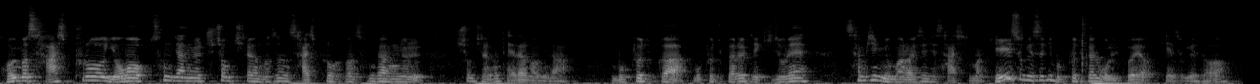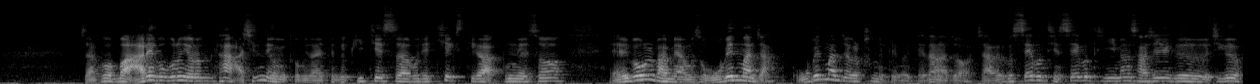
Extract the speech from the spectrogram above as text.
거의 뭐 40% 영업 성장률 추정치라는 것은 40% 가까운 성장률 추정치라는 건 대단한 겁니다. 목표 주가, 목표 주가를 이제 기존에 36만 원에서 이제 40만 원 계속해서 이 목표 주가를 올릴 거예요. 계속해서. 자, 그 뭐 아래 부분은 여러분들 다 아시는 내용일 겁니다. 하여튼 그 BTS하고 이제 TXT가 국내에서 앨범을 발매하면서 500만 장, 500만 장을 판매했다는 거예요. 대단하죠. 자, 그리고 세븐틴, 세븐틴이면 사실 그 지금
